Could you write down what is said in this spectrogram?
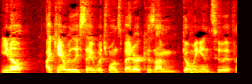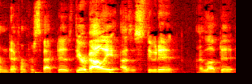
you know, I can't really say which one's better because I'm going into it from different perspectives. Deer Valley as a student, I loved it.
